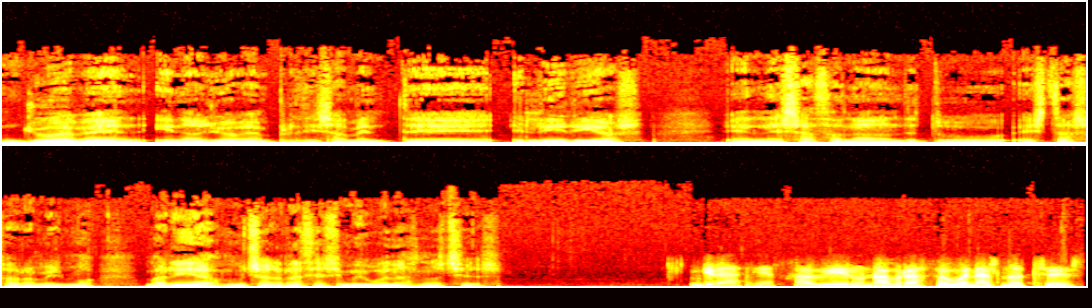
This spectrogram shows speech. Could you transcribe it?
llueven y no llueven precisamente lirios en esa zona donde tú estás ahora mismo. María, muchas gracias y muy buenas noches. Gracias, Javier. Un abrazo. Buenas noches.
